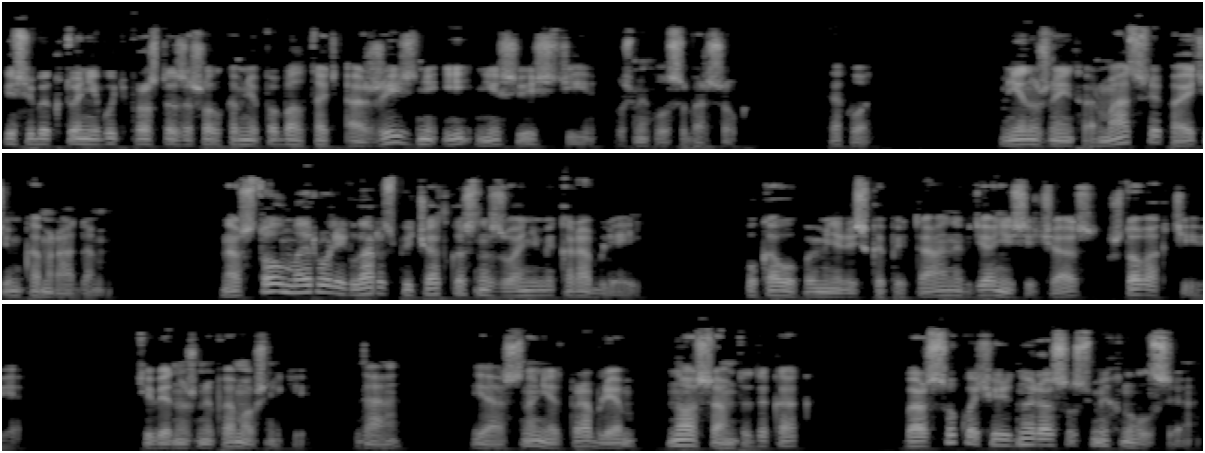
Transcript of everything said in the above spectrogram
если бы кто-нибудь просто зашел ко мне поболтать о жизни и не свести, усмехнулся барсук. Так вот, мне нужна информация по этим комрадам. На стол мэру легла распечатка с названиями кораблей. У кого поменялись капитаны, где они сейчас, что в активе. Тебе нужны помощники? Да. Ясно, нет проблем. Ну а сам ты-то как? Барсук в очередной раз усмехнулся.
